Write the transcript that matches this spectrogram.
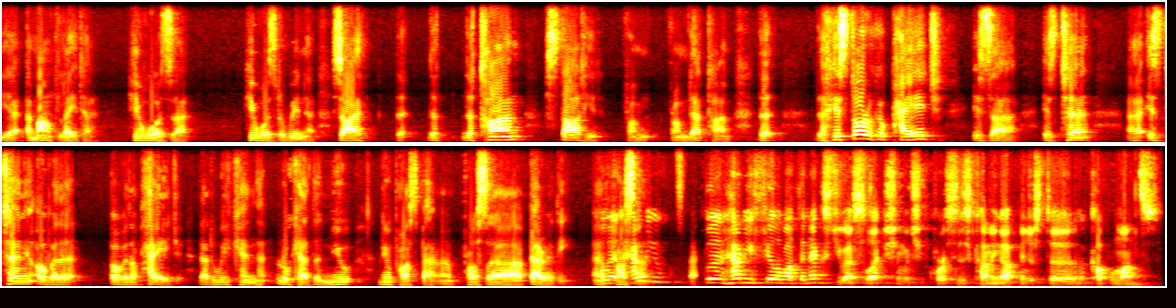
yeah, a month later, he was uh, he was the winner. So I, the, the the time started from from that time. The the historical page is uh, is turn uh, is turning over the over the page that we can look at the new new prosper, uh, prosperity. Uh, well, then how do you well, then how do you feel about the next U.S. election, which of course is coming up in just a, a couple months?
